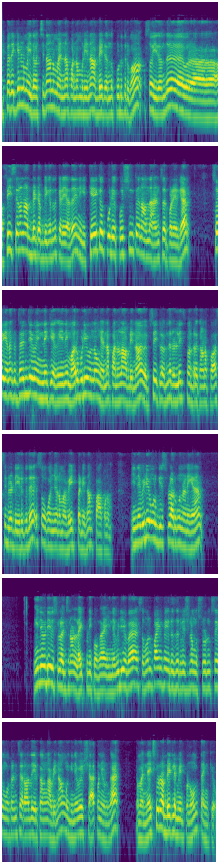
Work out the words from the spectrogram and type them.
இப்போதைக்கு நம்ம இதை வச்சு தான் நம்ம என்ன பண்ண முடியும்னா அப்டேட் வந்து கொடுத்துருக்கோம். ஸோ இது வந்து ஒரு அஃபீஷியலான அப்டேட் அப்படிங்கிறது கிடையாது. நீங்கள் கேட்கக்கூடிய கொஸ்டினுக்கு நான் வந்து ஆன்சர் பண்ணியிருக்கேன். ஸோ எனக்கு தெரிஞ்சு இன்னைக்கு இனி மறுபடியும் வந்து அவங்க என்ன பண்ணலாம் அப்படின்னா வெப்சைட்ல வந்து ரிலீஸ் பண்றதுக்கான பாசிபிலிட்டி இருக்குது. ஸோ கொஞ்சம் நம்ம வெயிட் பண்ணி தான் பார்க்கணும். இந்த வீடியோ உங்களுக்கு யூஸ்ஃபுல்லாக இருக்கும்னு நினைக்கிறேன். இந்த வீடியோ யூஸ்ஃபுல்லாக இருந்துச்சுன்னா லைக் பண்ணிக்கோங்க. இந்த வீடியோவை செவன் பாயிண்ட் ஃபைவ் ரிசர்வேஷன் உங்க ஸ்டூடெண்ட்ஸ் உங்க ஃப்ரெண்ட்ஸ் யாராவது இருக்காங்க அப்படின்னா உங்களுக்கு இந்த வீடியோ ஷேர் பண்ணி விடுங்க நம்ம நெக்ஸ்ட் ஒரு அப்டேட்ல மீட் பண்ணுவோம். தேங்க்யூ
